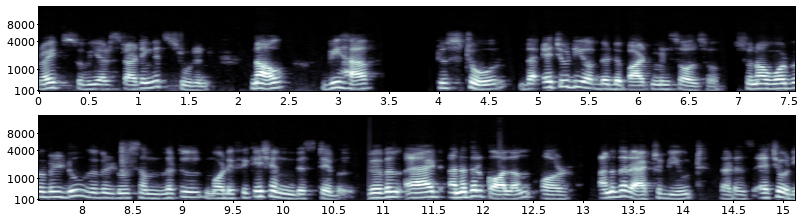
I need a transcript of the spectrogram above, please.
right? So we are starting with student. Now we have to store the HOD of the departments also. So now what we will do? We will do some little modification in this table. We will add another column or another attribute that is HOD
